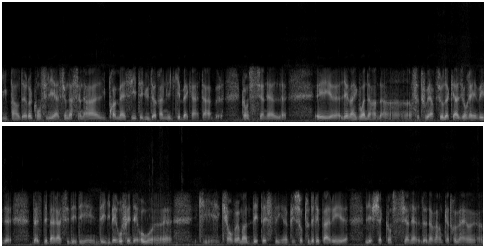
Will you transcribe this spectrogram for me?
il parle de réconciliation nationale. Il promet, s'il est élu, de ramener le Québec à la table constitutionnelle. Et l'évêque voit dans, cette ouverture l'occasion rêvée de, se débarrasser des, libéraux fédéraux hein, qui, qui, sont vraiment détestés, puis surtout de réparer l'échec constitutionnel de novembre 80. Hein.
